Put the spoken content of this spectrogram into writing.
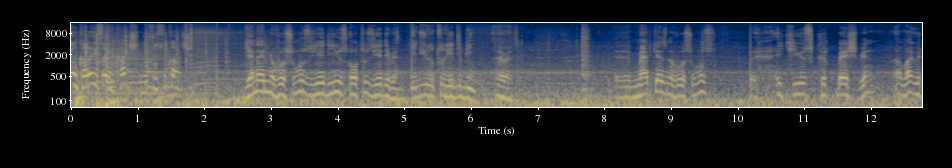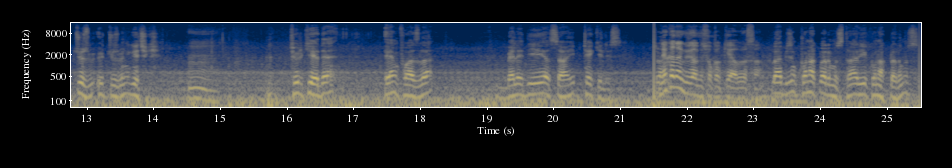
Afyon Karahisar'ın kaç? Nüfusu kaç? Genel nüfusumuz 737 bin. 737 bin. Evet. Ee, merkez nüfusumuz e, 245 bin ama 300 300 bini geçik. Türkiye'de en fazla belediyeye sahip tek iliz. Ne kadar güzel bir sokak ya burası. Ve bizim konaklarımız, tarihi konaklarımız,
